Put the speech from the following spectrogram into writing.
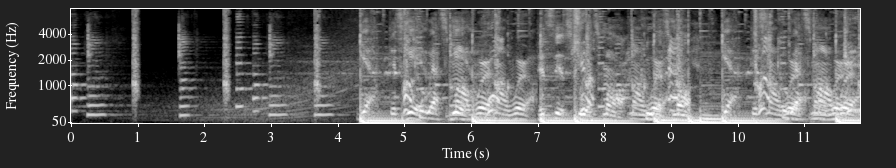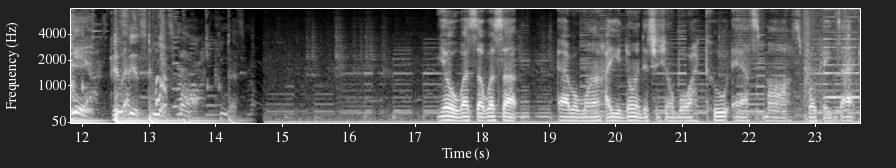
Yeah, this yeah, that's my world, my world. This is Cool Small. My world. Small. Yeah, this my world, that's my world. Yeah, This is Cool Small. Small. Yo, what's up? What's up, everyone? How you doing? This is your boy Cool Ass Small Spoke Tech.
